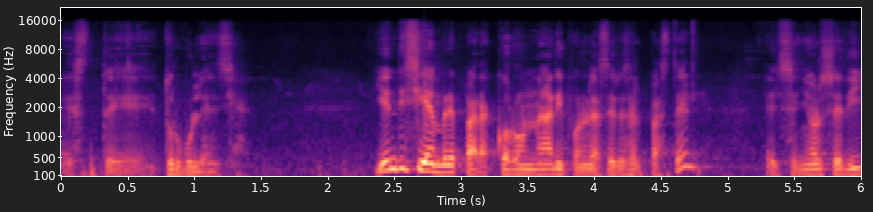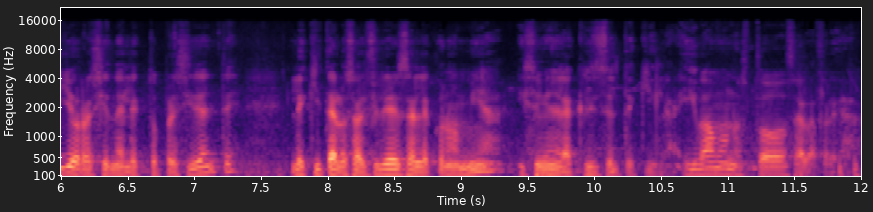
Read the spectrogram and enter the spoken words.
este, turbulencia. Y en diciembre, para coronar y poner las cereza al pastel, el señor Cedillo, recién electo presidente, le quita los alfileres a la economía y se viene la crisis del tequila. Y vámonos todos a la fregada.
